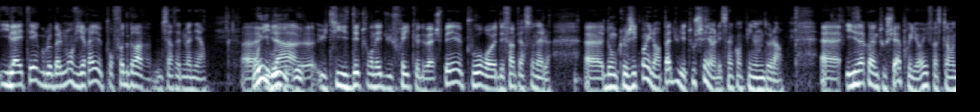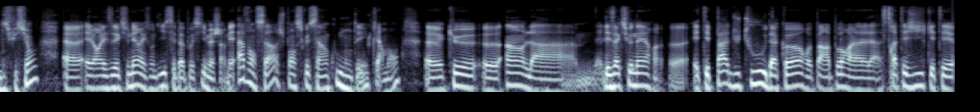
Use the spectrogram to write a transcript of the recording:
il a été globalement viré pour faute grave, d'une certaine manière. il a utilisé détourné du fric de HP pour des fins personnelles. donc logiquement, il n'aurait pas dû les toucher, hein, les 50 millions de dollars. il les a quand même touchés a priori. Enfin, c'était en discussion. et alors les électionnaires, ils ont dit c'est pas possible, machin. Mais avant ça, je pense que c'est un coup monté, clairement, que un, la, les actionnaires étaient pas du tout d'accord par rapport à la, stratégie qui était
